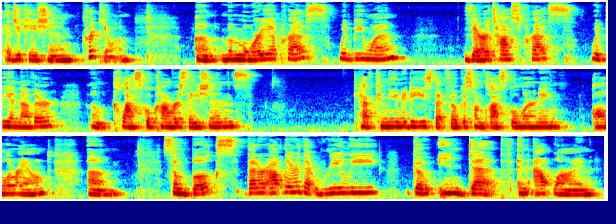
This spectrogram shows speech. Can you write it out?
education curriculum? Um, Memoria Press would be one, Veritas Press would be another, um, classical conversations, have communities that focus on classical learning all around. Um, some books that are out there that really go in depth and outline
